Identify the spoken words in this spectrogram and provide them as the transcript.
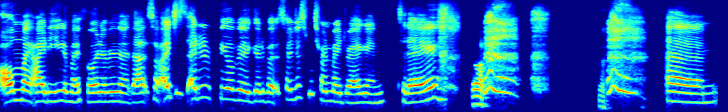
all my id and my phone and everything like that. So i just i didn't feel very good about it. So i just returned my dragon today. Um,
